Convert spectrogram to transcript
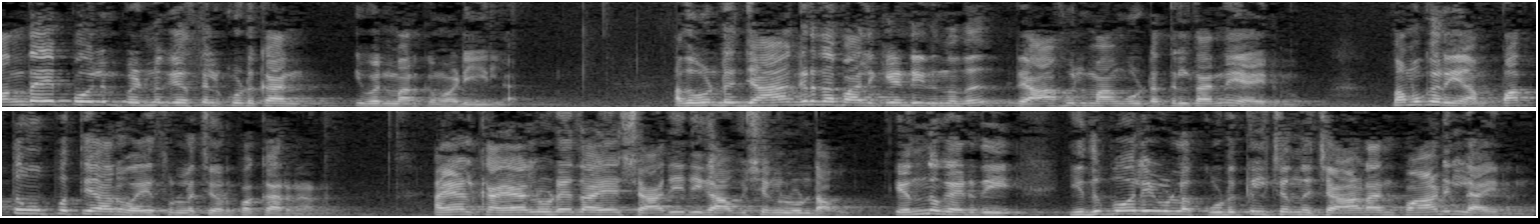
തന്തയെപ്പോലും പെണ്ണുകേസിൽ കൊടുക്കാൻ ഇവന്മാർക്ക് മടിയില്ല. അതുകൊണ്ട് ജാഗ്രത പാലിക്കേണ്ടിയിരുന്നത് രാഹുൽ മാങ്കൂട്ടത്തിൽ തന്നെയായിരുന്നു. നമുക്കറിയാം പത്ത് മുപ്പത്തിയാറ് വയസ്സുള്ള ചെറുപ്പക്കാരനാണ്. അയാൾക്ക് അയാളുടേതായ ശാരീരിക ആവശ്യങ്ങളുണ്ടാവും. എന്ന് കരുതി ഇതുപോലെയുള്ള കുടുക്കിൽ ചെന്ന് ചാടാൻ പാടില്ലായിരുന്നു.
